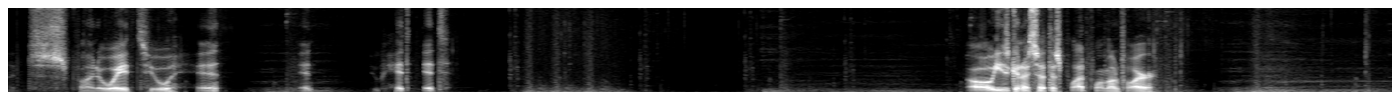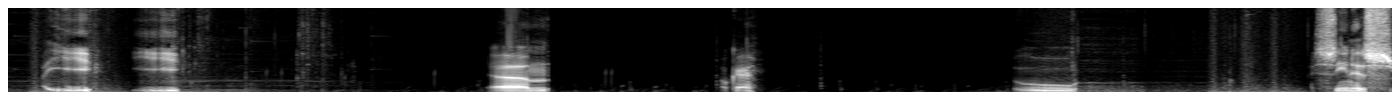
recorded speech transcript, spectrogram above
Let's find a way to hit it. To hit it. Oh, he's gonna set this platform on fire. Aye, aye. Um. Okay. Ooh. I seen his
